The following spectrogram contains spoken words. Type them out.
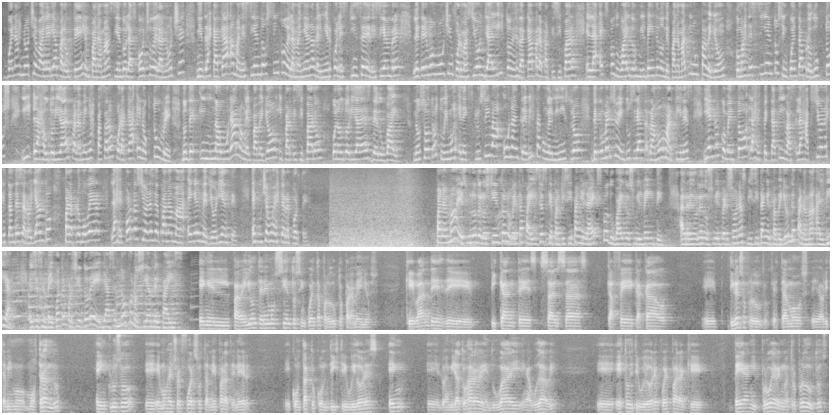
Buenas noches, Valeria, para ustedes en Panamá, siendo las 8 de la noche, mientras que acá amaneciendo 5 de la mañana del miércoles 15 de diciembre. Le tenemos mucha información ya listo desde acá para participar en la Expo Dubai 2020, donde Panamá tiene un pabellón con más de 150 productos y las autoridades panameñas pasaron por acá en octubre, donde inauguraron el pabellón y participaron con autoridades de Dubai. Nosotros tuvimos en exclusiva una entrevista con el ministro de Comercio e Industrias, Ramón Martínez, y él nos comentó las expectativas, las acciones que están desarrollando para promover las exportaciones de Panamá en el Medio Oriente. Escuchemos este reporte. Panamá es uno de los 190 países que participan en la Expo Dubai 2020. Alrededor de 2.000 personas visitan el pabellón de Panamá al día. El 64% de ellas no conocían del país. En el pabellón tenemos 150 productos parameños que van desde picantes, salsas, café, cacao, eh, diversos productos que estamos eh, ahorita mismo mostrando e incluso eh, hemos hecho esfuerzos también para tener contacto con distribuidores en los Emiratos Árabes, en Dubái, en Abu Dhabi. estos distribuidores pues para que vean y prueben nuestros productos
